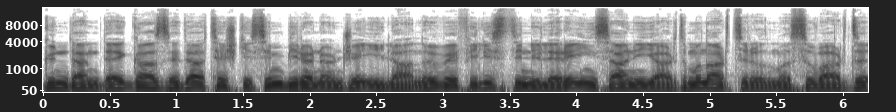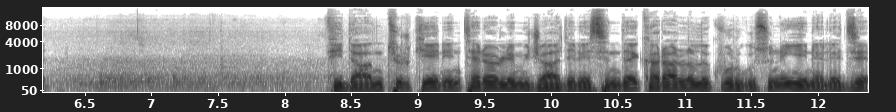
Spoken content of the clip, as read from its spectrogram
Gündemde Gazze'de ateşkesin bir an önce ilanı ve Filistinlilere insani yardımın artırılması vardı. Fidan, Türkiye'nin terörle mücadelesinde kararlılık vurgusunu yineledi.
